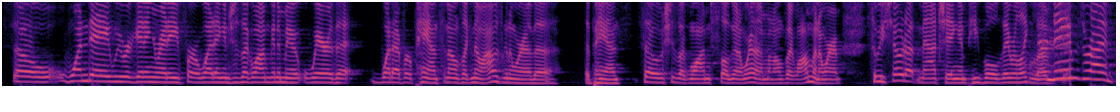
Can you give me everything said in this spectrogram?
So one day we were getting ready for a wedding, and she's like, "Well, I'm going to wear the whatever pants," and I was like, "No, I was going to wear the." The pants. So she's like, "Well, I'm still gonna wear them," and I was like, "Well, I'm gonna wear them." So we showed up matching, and people they were like, "Your Loved it. names rhyme,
